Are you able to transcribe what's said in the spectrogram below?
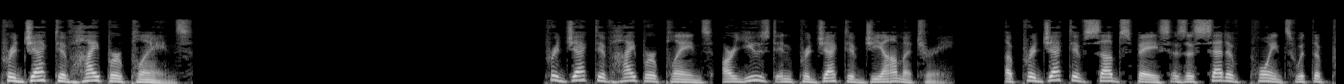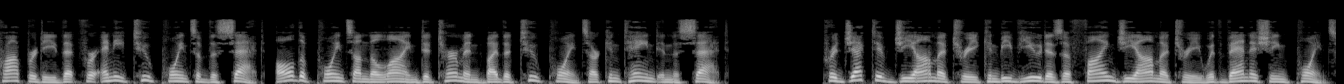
Projective hyperplanes Projective hyperplanes, are used in projective geometry. A projective subspace is a set of points with the property that for any two points of the set, all the points on the line determined by the two points are contained in the set. Projective geometry can be viewed as a affine geometry with vanishing points,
